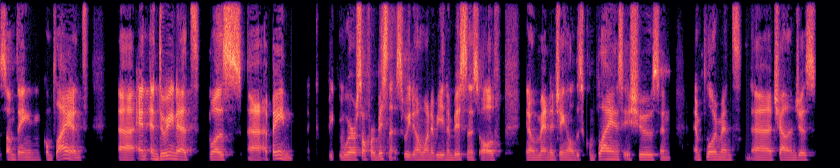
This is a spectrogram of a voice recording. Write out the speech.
something compliant uh, and and doing that was uh, a pain. We're a software business. We don't want to be in a business of you know managing all these compliance issues and employment uh, challenges.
